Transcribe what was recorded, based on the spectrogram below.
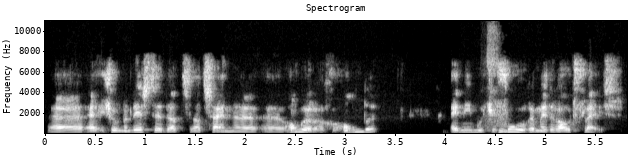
Uh, journalisten, dat, dat zijn uh, hongerige honden. En die moet je hm. voeren met rood vlees.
